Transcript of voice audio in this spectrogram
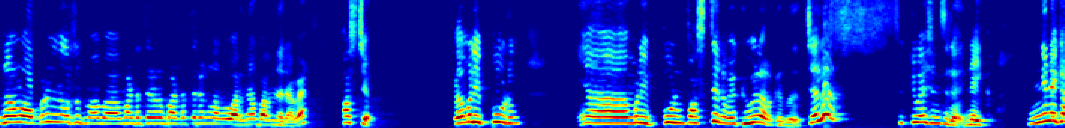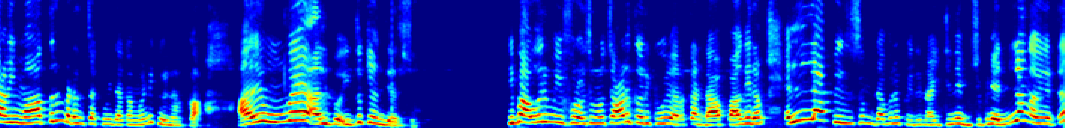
ഇനി നമ്മൾ ഓപ്പണിൽ നിന്ന് കുറച്ച് മണ്ടത്തര മണ്ടത്തരങ്ങൾ നമ്മൾ പറഞ്ഞാൽ പറഞ്ഞുതരാവേ പറഞ്ഞു തരാവേ. ഫസ്റ്റ് നമ്മൾ ഇപ്പോഴും നമ്മൾ ഇപ്പോഴും ഫസ്റ്റ് തന്നെ പോയി ക്യൂവിൽ ഇറക്കരുത്. ചില സിറ്റുവേഷൻസിൽ ലൈക്ക് ഇങ്ങനെയൊക്കെ ആണെങ്കിൽ മാത്രം പെട്ടെന്ന് ചക്മീറ്റാക്കാൻ വേണ്ടി ക്യൂവിൽ ഇറക്കുക. അതിന് മുമ്പേ അല്പം ഇതൊക്കെ വിചാരിച്ചു. ഇപ്പൊ മീഫോർ കളിച്ച് നമ്മൾ ചാടി കയറി ക്യൂവിൽ ഇറക്കണ്ട. പകരം എല്ലാ പീസസും ഡെവലപ്പ് ചെയ്ത് നൈറ്റിന്റെ ബിഷപ്പിന്റെ എല്ലാം കഴിഞ്ഞിട്ട്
